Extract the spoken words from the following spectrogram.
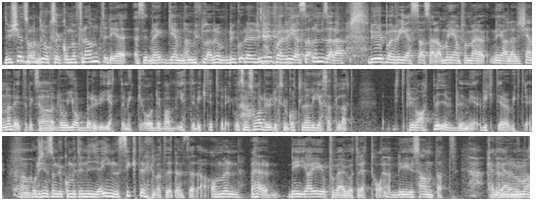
Du känns som att du också kommer fram till det alltså med jämna mellanrum. Du, du är på en resa, nej men du är på en resa, såhär, om man jämför med när jag lärde känna dig till exempel. Då jobbade du jättemycket och det var jätteviktigt för dig. Och sen så har du liksom gått till en resa till att ditt privatliv blir mer viktigare och viktigare. Ja. Och det känns som du kommer till nya insikter hela tiden. Såhär, ja, men, här, det, jag är ju på väg åt rätt håll. Det är ju sant att karriären Ja, men man,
